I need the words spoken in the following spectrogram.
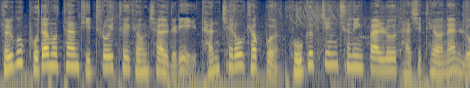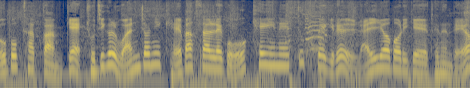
결국 보다 못한 디트로이트 경찰들이 단체로 격분, 고급진 튜닝발로 다시 태어난 로보캅과 함께 조직을 완전히 개박살내고 케인의 뚝배기를 날려버리게 되는데요.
